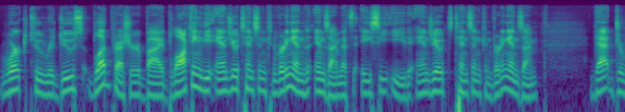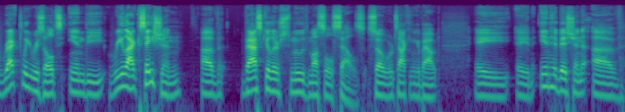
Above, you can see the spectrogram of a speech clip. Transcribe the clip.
work to reduce blood pressure by blocking the angiotensin converting en enzyme, that's the ACE, the angiotensin converting enzyme. that directly results in the relaxation of vascular smooth muscle cells. So we're talking about a, an inhibition of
